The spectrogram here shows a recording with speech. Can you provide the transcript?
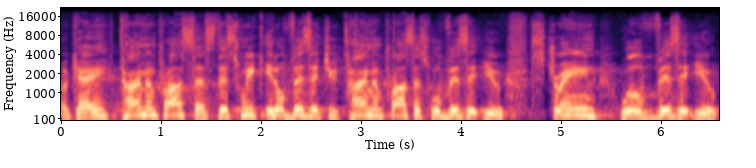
Okay? Time and process. This week it'll visit you. Time and process will visit you. Strain will visit you.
